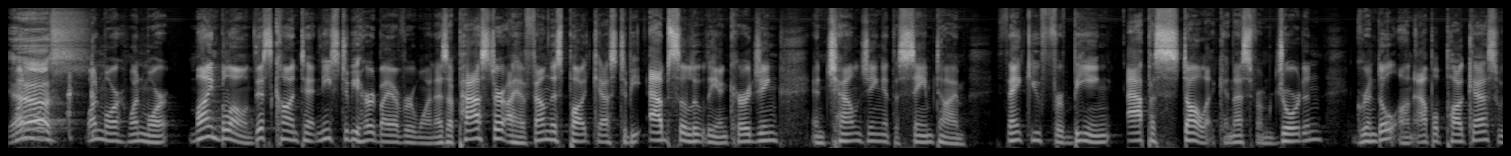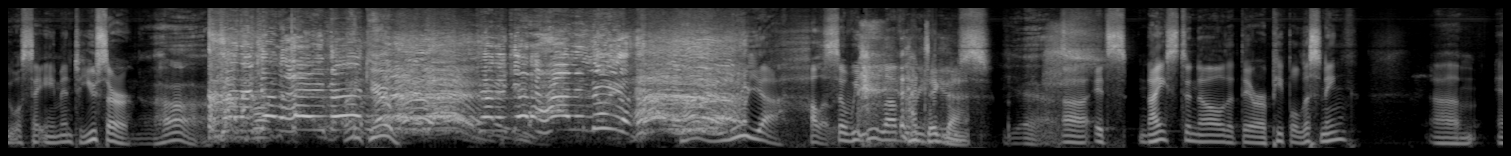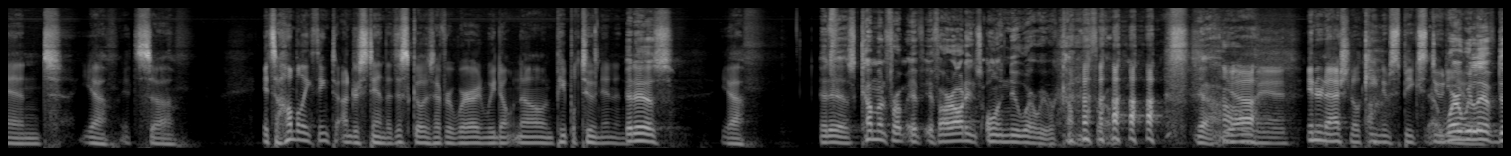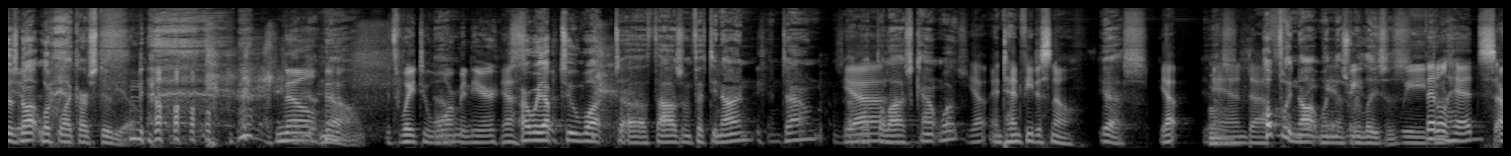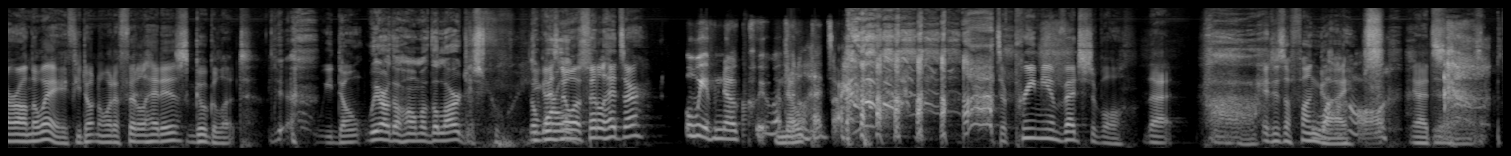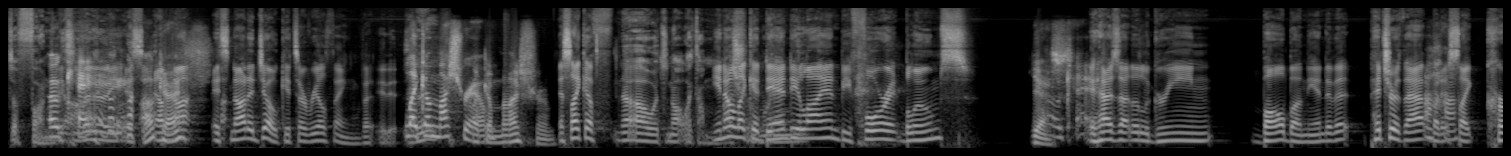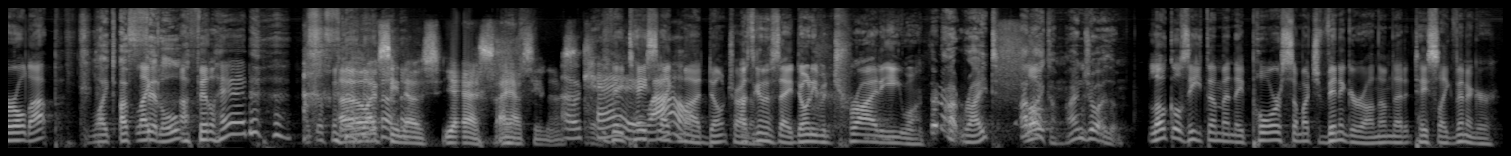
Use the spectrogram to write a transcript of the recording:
Yes. One more, one more. Mind blown. This content needs to be heard by everyone. As a pastor, I have found this podcast to be absolutely encouraging and challenging at the same time. Thank you for being apostolic. And that's from Jordan Grindle on Apple Podcasts. We will say amen to you, sir. Can I get an amen? Thank you. Can I get a hallelujah? Hallelujah. So we do love the I dig that. reviews. Yes. Uh, it's nice to know that there are people listening. Um, and yeah, it's uh, it's a humbling thing to understand that this goes everywhere and we don't know and people tune in and it is. yeah. It is. Coming from, if, if our audience only knew where we were coming from. yeah. Oh, Yeah. man. International Kingdom Speak Studio. Where we live does not look like our studio. No. No. no. It's way too warm in here. Yeah. Are we up to what, uh, 1,059 in town? Is that Yeah. what the last count was? Yep. And 10 feet of snow. Yes. Yep. And uh, Hopefully not when this releases. We, do, fiddleheads are on the way. If you don't know what a fiddlehead is, Google it. we don't. we are the home of the largest. The you guys know what fiddleheads are? we have no clue what Nope. fiddleheads are. It's a premium vegetable that, It is a fun guy. Wow. yeah, it's It's a fun Okay. it's, Okay. not, it's not a joke. It's a real thing, but Like a mushroom. like a mushroom. it's like a, f- No, it's not like a you know, like a dandelion before it blooms. Yes. okay. It has that little green bulb on the end of it. Picture that, but it's Uh-huh. like curled up, Like a like fiddle. a fiddlehead. Oh, I've seen those. Yes, I have seen those. okay. they taste like mud. Don't try I was them. going to say, don't even try to eat one. They're not right. I Lo- like them. I enjoy them. Locals eat them and they pour so much vinegar on them that it tastes like vinegar.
